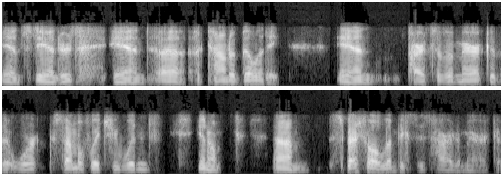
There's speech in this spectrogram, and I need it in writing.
and standards and uh, accountability. And parts of America that work, some of which you wouldn't, you know, um, Special Olympics is hard America.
